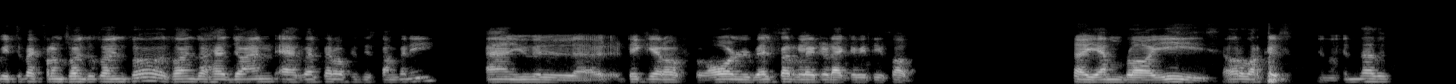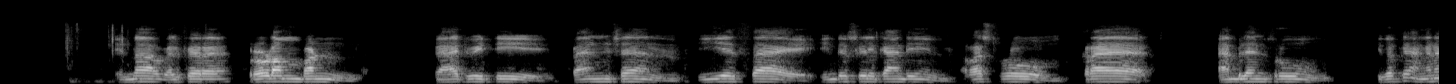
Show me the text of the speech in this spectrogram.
With from from so so and so has join as welfare office this so and you will uh, take care of all welfare related activities of employees or workers you know in the in the welfare provident fund, gratuity, pension, ESI, industrial canteen, restroom, crack, ambulance room ഇതൊക്കെ അങ്ങനെ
